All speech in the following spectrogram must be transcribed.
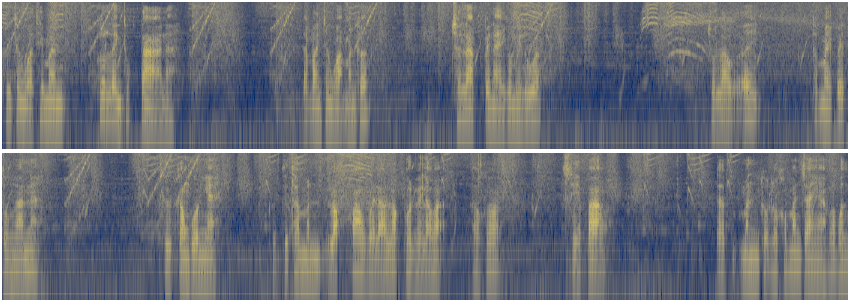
คือจังหวะที่มัน ก็เล็งทุกตานะ แต่บางจังหวะมันก็ฉลับไปไหนก็ไม่รู้อะจนเราเอ้ยทำไมไปตรงนั้นน่ะ คือกังวลไงคือคือถ้ามันล็อกเป้าไว้แล้วล็อกผลไว้แล้วอะเราก็เสียเปล่า แต่มันก็เราก็มั่นใจไงเพราะบาง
